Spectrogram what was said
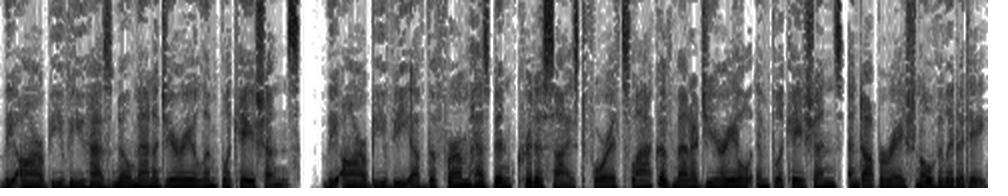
The RBV has no managerial implications. The RBV of the firm has been criticized for its lack of managerial implications and operational validity.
